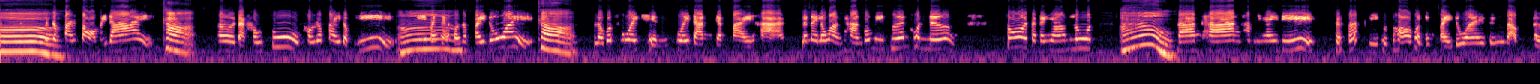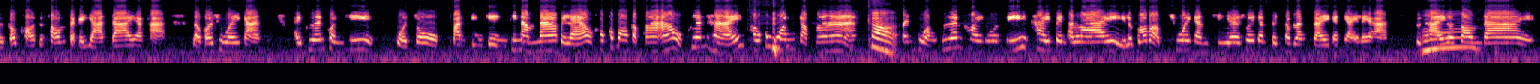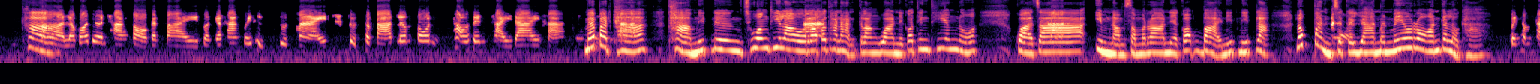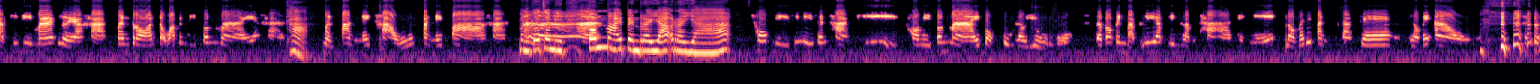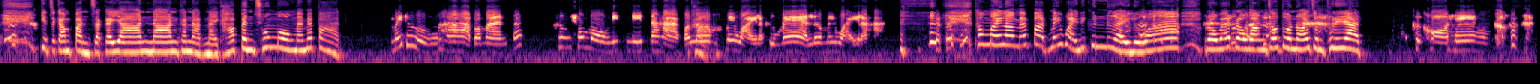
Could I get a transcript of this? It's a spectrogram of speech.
มันจะไปต่อไม่ได้ ค่ะ เออ แต่เขาสู้เขาจะไปกับพี่พี่ไปไหนเขาจะไปด้วย ค่ะแล้วก็ช่วยเข็นช่วยดันกันไปค่ะ และในระหว่างทางก็มีเพื่อนคนหนึ่งโซ่จักรยานลุดอ้าวกลางทางทำยังไงดีมีคุณพ่อคนหนึ่งไปด้วย ซึ่งแบบเออก็พอจะซ่อมจักรยานได้อะค่ะ แล้วก็ช่วยกันไอ้เพื่อนคนที่ หัวโจกปั่นเก่งๆ ที่นำหน้าไปแล้ว เขาก็มองกลับมาเอ้าเพื่อนหาย เขาก็วนกลับมาค่ะเป็นห่วงเพื่อนคอยดูซิใครเป็นอะไร แล้วก็แบบช่วยกันเชียร์ช่วยกันเป็นกำลังใจกันใหญ่เลยค่ะ สุดท้ายก็ซ่อมได้ ค่ะอ่าแล้วก็เดินทางต่อกันไปจนกระทั่งไปถึงจุดหมาย จุดสตาร์ทเริ่มต้นเข้าเส้นชัยได้ค่ะ แม่ปัดคะถามนิดนึงช่วงที่เราค่ะรับประทานอาหารกลางวันเนี่ยก็เที่ยงเที่ยงๆเนอะกว่าจะค่ะอิ่มหนำสำราญเนี่ยก็บ่ายนิดๆล่ะ แล้วปั่นจักรยานมันไม่ร้อนกันเหรอคะ เป็นคำถามที่ดีมากเลยอะค่ะ มันร้อนแต่ว่ามันมีต้นไม้อะค่ะ ค่ะ เหมือนปั่นในเขาปั่นในป่าค่ะ มันก็จะมีอ่าต้นไม้เป็นระยะระยะ โชคดีที่มีเส้นทางที่พอมีต้นไม้ปกคลุมเราอยู่ แล้วก็เป็นแบบเรียบริมลำธารอย่างนี้ เราไม่ได้ปั่นกลางแจ้งเราไม่เอา กิจกรรมปั่นจักรยานนานขนาดไหนคะ เป็นชั่วโมงไหมแม่ปาด ไม่ถึงค่ะ ประมาณสัก ครึ่งชั่วโมงนิดๆนะคะก็เริ่มไม่ไหวแล้วคือแม่เริ่มไม่ไหวแล้วค่ะทำไมล่ะแม่ปัดไม่ไหวนี่คือเหนื่อยหรือว่า เราแวดระวังเจ้าตัวน้อยจนเครียด คือคอแห้ง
